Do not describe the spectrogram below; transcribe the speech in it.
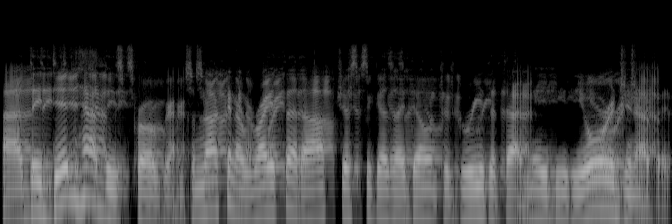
Uh, they did have these programs. I'm not going to write that off just because I don't agree that that may be the origin of it.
